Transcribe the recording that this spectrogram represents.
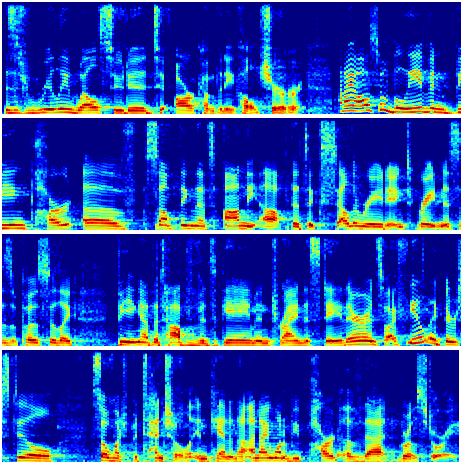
this is really well suited to our company culture. And I also believe in being part of something that's on the up, that's accelerating to greatness as opposed to like being at the top of its game and trying to stay there. And so I feel like there's still so much potential in Canada, and I want to be part of that growth story.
